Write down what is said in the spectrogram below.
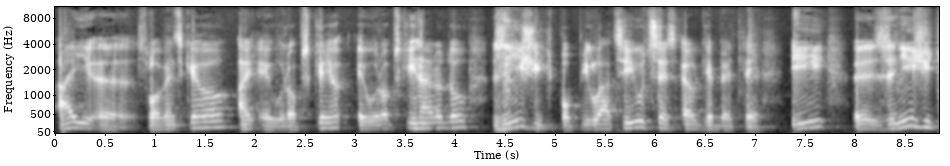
aj uh, slovenského, aj európskeho, európskych národov, znižiť populáciu cez LGBT i znižiť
